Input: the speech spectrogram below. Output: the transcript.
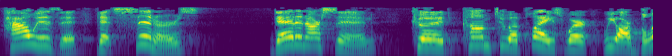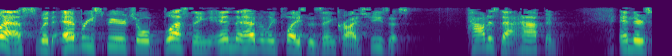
How is it that sinners, dead in our sin, could come to a place where we are blessed with every spiritual blessing in the heavenly places in Christ Jesus? How does that happen? And there's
